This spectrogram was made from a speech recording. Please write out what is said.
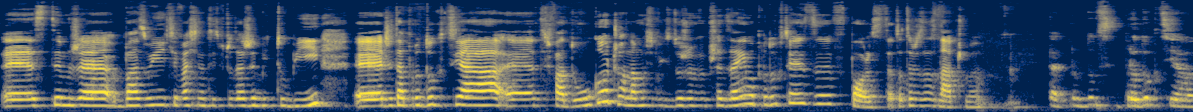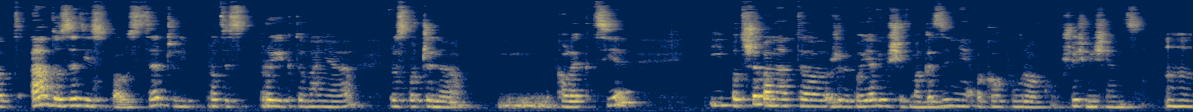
e, z tym, że bazujecie właśnie na tej sprzedaży B2B, e, czy ta produkcja e, trwa długo, czy ona musi być z dużym wyprzedzeniem, bo produkcja jest w Polsce, to też zaznaczmy. Tak, produk- produkcja od A do Z jest w Polsce, czyli proces projektowania rozpoczyna mm, kolekcję i potrzeba na to, żeby pojawił się w magazynie około pół roku, 6 miesięcy. Mhm.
